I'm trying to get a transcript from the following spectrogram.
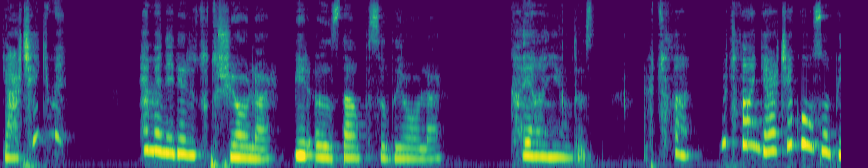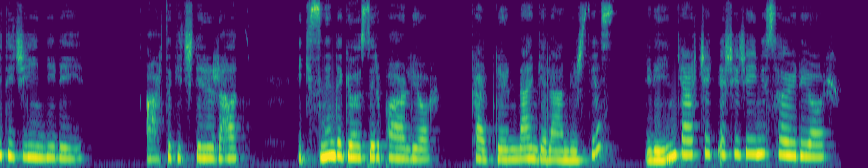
Gerçek mi? Hemen elleri tutuşuyorlar. Bir ağızdan fısıldıyorlar. Kayan yıldız. Lütfen, lütfen gerçek olsun piticiğin dileği. Artık içleri rahat. İkisinin de gözleri parlıyor. Kalplerinden gelen bir ses dileğin gerçekleşeceğini söylüyor.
